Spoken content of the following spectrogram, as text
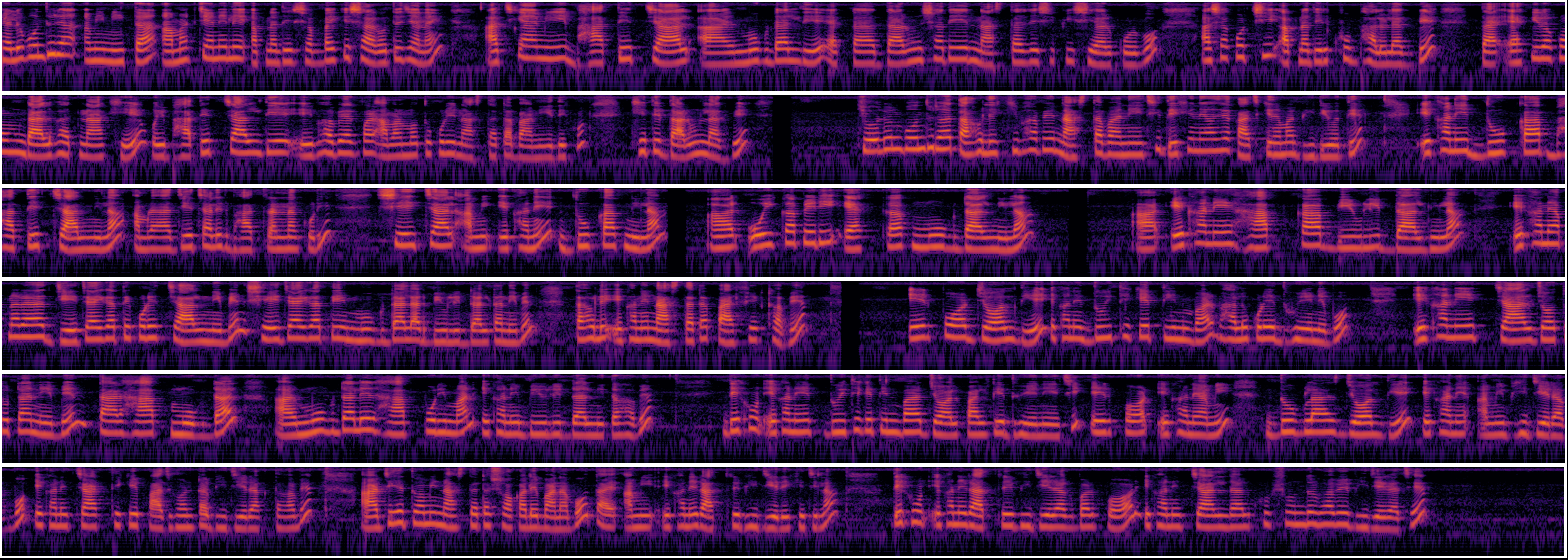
Hello বন্ধুরা, আমি মিতা। আমার চ্যানেলে আপনাদের সবাইকে স্বাগত জানাই। আজকে আমি ভাতের চাল আর মুগ ডাল দিয়ে একটা দারুণ স্বাদের নাস্তার রেসিপি শেয়ার করব। আশা করছি আপনাদের খুব ভালো লাগবে। তা একই রকম ডাল ভাত না খেয়ে ওই ভাতের চাল দিয়ে এইভাবে একবার আমার মতো করে নাস্তাটা বানিয়ে দেখুন। খেতে দারুণ লাগবে। চলুন বন্ধুরা, তাহলে কীভাবে নাস্তা বানিয়েছি দেখে নেওয়া যাক আজকের আমার ভিডিওতে। এখানে দু কাপ ভাতের চাল নিলাম। আমরা যে চালের ভাত রান্না করি, সেই চাল আমি এখানে দু কাপ নিলাম আর ওই কাপেরই এক কাপ মুগ ডাল নিলাম আর এখানে হাফ কাপ বিউলির ডাল নিলাম। এখানে আপনারা যে জায়গাতে করে চাল নেবেন, সেই জায়গাতে মুগ ডাল আর বিউলির ডালটা নেবেন, তাহলে এখানে নাস্তাটা পারফেক্ট হবে। এরপর জল দিয়ে এখানে দুই থেকে তিনবার ভালো করে ধুয়ে নেব। এখানে চাল যতটা নেবেন তার হাফ মুগ ডাল আর মুগ ডালের হাফ পরিমাণ এখানে বিউলির ডাল নিতে হবে। দেখুন, এখানে দুই থেকে তিনবার জল পাল্টে ধুয়ে নিয়েছি। এরপর এখানে আমি দু গ্লাস জল দিয়ে এখানে আমি ভিজিয়ে রাখব। এখানে চার থেকে পাঁচ ঘণ্টা ভিজিয়ে রাখতে হবে। আর যেহেতু আমি নাস্তাটা সকালে বানাবো, তাই আমি এখানে রাত্রে ভিজিয়ে রেখেছিলাম। দেখুন, এখানে রাত্রে ভিজিয়ে রাখবার পর এখানে চাল ডাল খুব সুন্দরভাবে ভিজে গেছে।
